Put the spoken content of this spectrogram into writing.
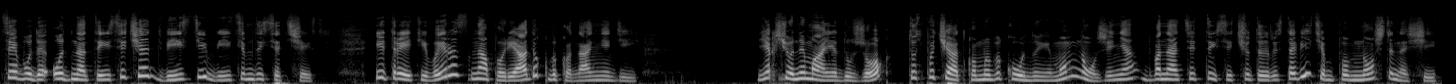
Це буде 1286. І третій вираз на порядок виконання дій. Якщо немає дужок, то спочатку ми виконуємо множення 12408 помножте на 6.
